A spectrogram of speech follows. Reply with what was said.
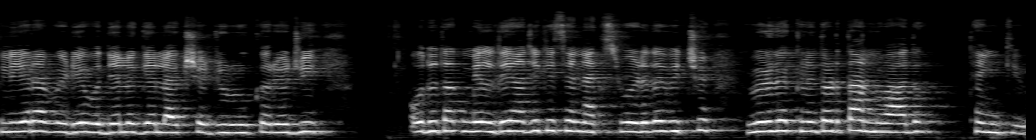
ਕਲੀਅਰ ਹੈ ਵੀਡੀਓ ਵਧੀਆ ਲੱਗਿਆ ਲਾਈਕ ਸ਼ੇਅਰ ਜਰੂਰ ਕਰਿਓ ਜੀ। ਉਦੋਂ ਤੱਕ ਮਿਲਦੇ ਹਾਂ ਜੀ ਕਿਸੇ ਨੈਕਸਟ ਵੀਡੀਓ ਦੇ ਵਿੱਚ। ਵੀਡੀਓ ਦੇਖਣ ਲਈ ਤੁਹਾਡਾ ਧੰਨਵਾਦ। ਥੈਂਕ ਯੂ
